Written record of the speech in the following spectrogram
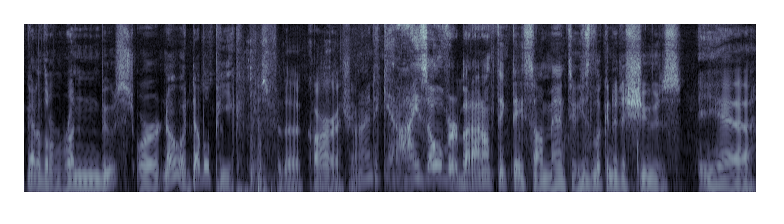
Got a little run boost, or no, a double peek. Just for the car, Trying to get eyes over, but I don't think they saw mantuu. He's looking at his shoes. Yeah.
